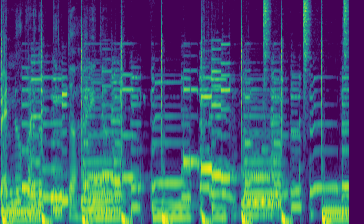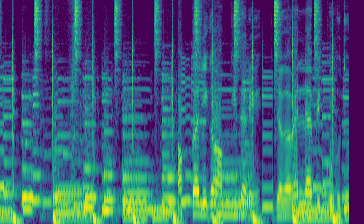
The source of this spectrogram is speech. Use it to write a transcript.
ಪೆನ್ನು ಕಡಗಕ್ಕಿಂತ ಹರಿತ ಒಕ್ಕಲಿಗ ಒಕ್ಕಿದರೆ ಜಗವೆಲ್ಲ ಬಿಕ್ಕುವುದು.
